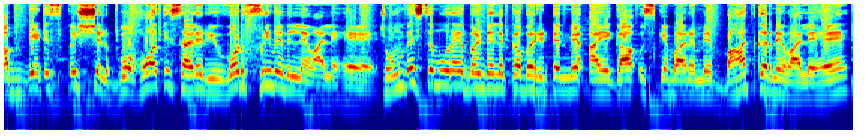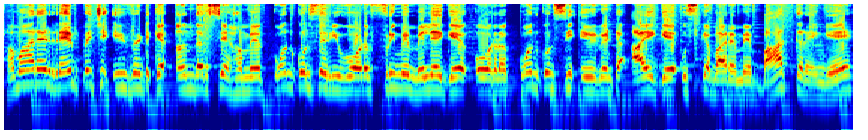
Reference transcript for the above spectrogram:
अपडेट स्पेशल बहुत ही सारे रिवॉर्ड फ्री में मिलने वाले हैं। जोम्बे समुराई बंडल कब रिटर्न में आएगा, उसके बारे में बात करने वाले हैं। हमारे रैमपेज इवेंट के अंदर से हमें कौन कौन से रिवॉर्ड फ्री में मिलेंगे और कौन कौन सी इवेंट आएँगे, उसके बारे में बात करेंगे।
